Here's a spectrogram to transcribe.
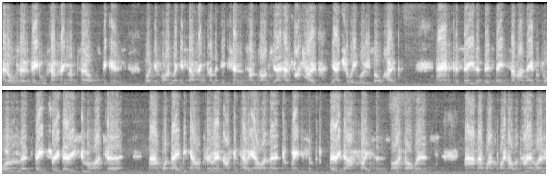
and also the people suffering themselves. Because what you find when you're suffering from addiction, sometimes you don't have much hope. You actually lose all hope. And to see that there's been someone there before them that's been through very similar to um, what they'd be going through, and I can tell you, Alan, that it took me to some very dark places. Like I was, um, at one point I was homeless.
